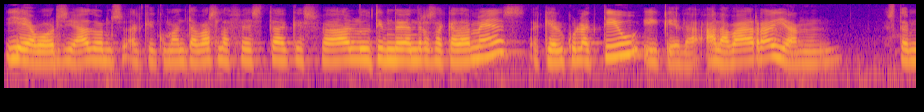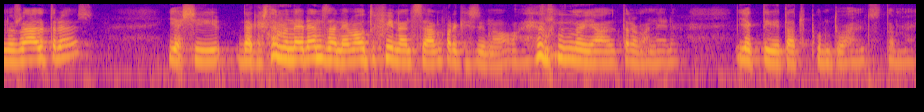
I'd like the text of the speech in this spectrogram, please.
i llavors ja doncs, el que comentaves, la festa que es fa l'últim divendres de cada mes, aquí al col·lectiu, i que a la barra ja estem nosaltres, i així d'aquesta manera ens anem autofinançant, perquè si no, no hi ha altra manera. I activitats puntuals també.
